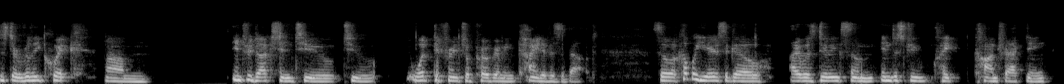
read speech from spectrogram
just a really quick um, introduction to, to what differential programming kind of is about. So a couple years ago, I was doing some industry like contracting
